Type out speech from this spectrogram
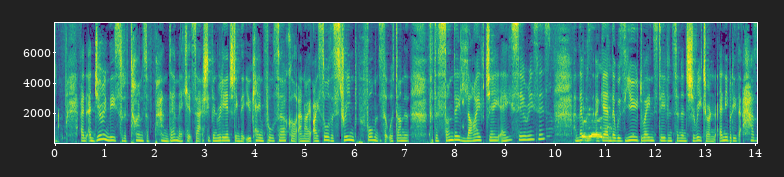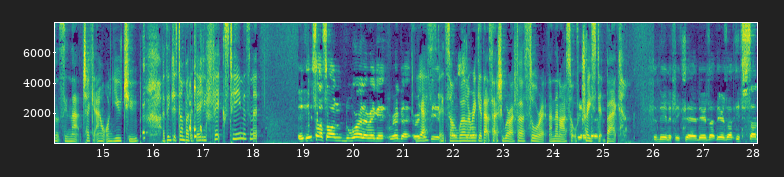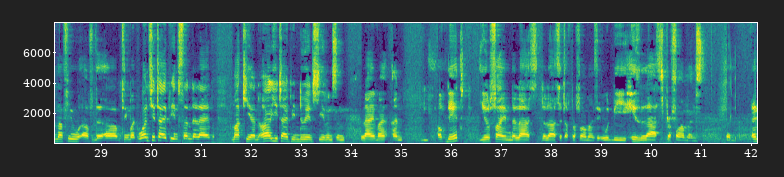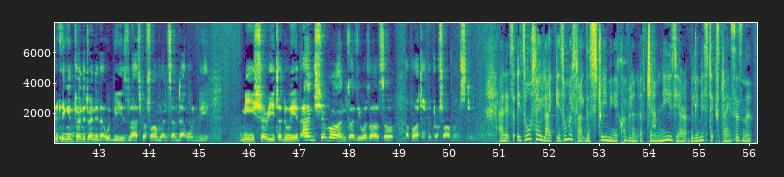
And and during these sort of times of pandemic, it's actually been really interesting that you came full circle. And I, I saw the streamed performance that was done for the Sunday Live JA series. And there was, yeah. again, there was you, Duane Stephenson, and Sharita. And anybody that hasn't seen that, check it out on YouTube. I think it's done by the Daily Fix team, isn't it? It's also on the World of Reggae. reggae, reggae yes, it's on World of Reggae. That's actually where I first saw it, and then I sort of yeah, traced it back the daily fix. Yeah, there's a there's a it's on a few of the um thing. But once you type in Sunday Live Mackeehan or you type in Duane Stephenson live and, and update, you'll find the last the last set of performance. It would be his last performance. So anything in 2020 that would be his last performance, and that would be me, Sharita Duane, and Siobhan, because he was also a part of the performance too. And it's it's also like it's almost like the streaming equivalent of Jamnesia at Billy Mystic's place, isn't it?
